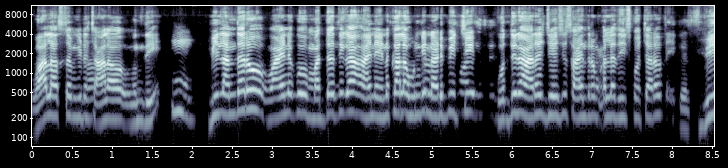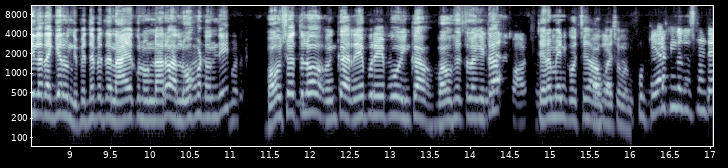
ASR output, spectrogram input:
వాళ్ళ హస్తం గిట్ట చాలా ఉంది. వీళ్ళందరూ ఆయనకు మద్దతుగా ఆయన వెనకాల ఉండి నడిపించి పొద్దున అరెస్ట్ చేసి సాయంత్రం కల్లా తీసుకొచ్చారు. వీళ్ళ దగ్గర ఉంది. పెద్ద పెద్ద నాయకులు ఉన్నారు. ఆ లోపట ఉంది. భవిష్యత్తులో ఇంకా రేపు రేపు ఇంకా భవిష్యత్తులో గిట్ట తెర మీదకి వచ్చే అవకాశం ఉంది. ఇప్పుడు కీలకంగా చూసుకుంటే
